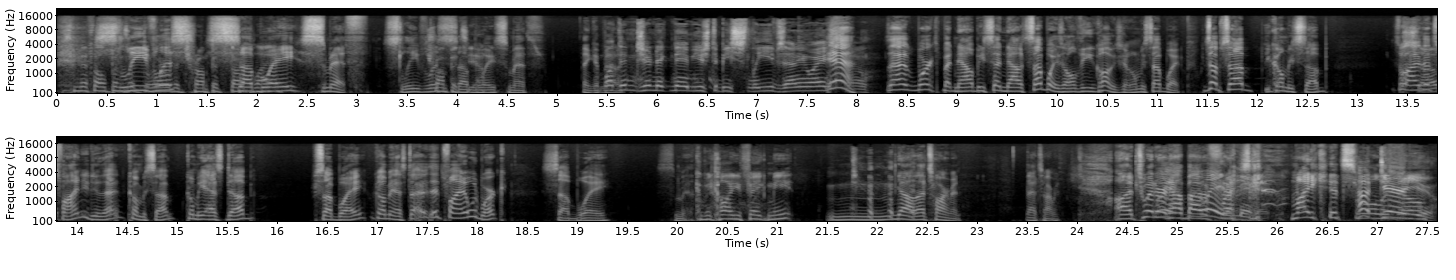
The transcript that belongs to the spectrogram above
Smith opens the door, the trumpets Subway playing. Smith. Sleeveless Trumpets, Subway yeah. Smith. Think Well, about it. didn't your nickname used to be Sleeves anyway? Yeah, So- that works. But now be said. Now Subway's the only thing you call me. You call me Subway. What's up, Sub? You call me Sub. So I, that's fine. You do that. Call me Sub. Call me S Dub. Subway. Call me S Dub. That's fine. It would work. Subway Smith. Can we call you fake meat? Mm, no, that's Harmon. That's Harmon. Uh, Twitter Wait, and how about wait a a fresh. Mike? It's How dare Dome. you?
